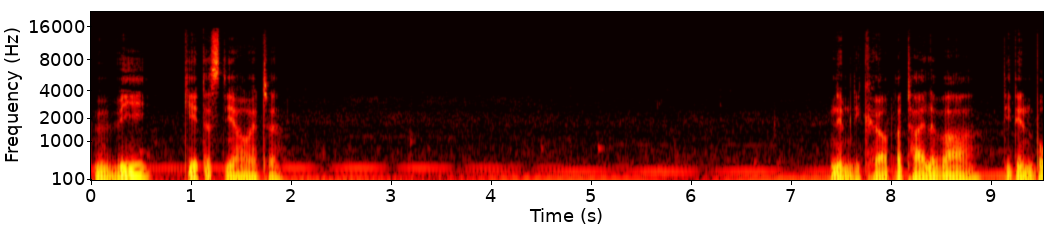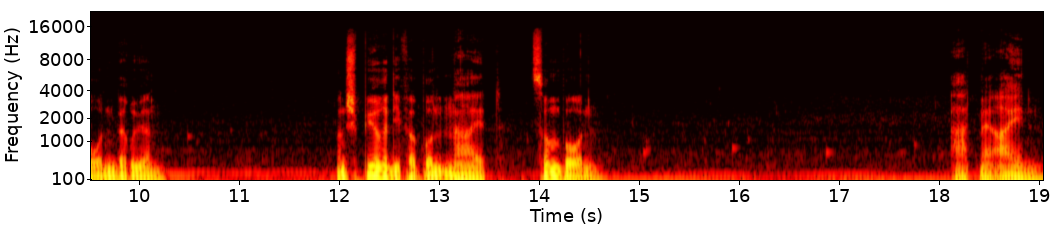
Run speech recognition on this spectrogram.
Wie geht es dir heute? Nimm die Körperteile wahr, die den Boden berühren und spüre die Verbundenheit zum Boden. Atme ein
